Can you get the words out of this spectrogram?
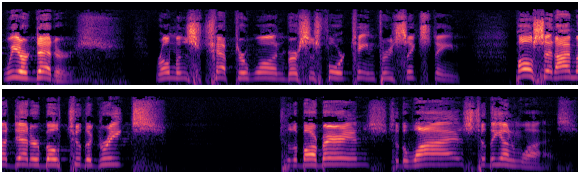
We are debtors. Romans chapter 1, verses 14 through 16. Paul said, I'm a debtor both to the Greeks, to the barbarians, to the wise, to the unwise.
